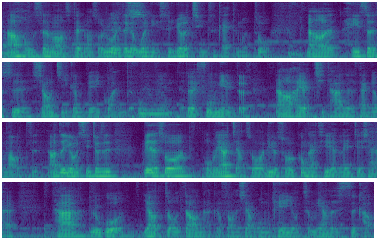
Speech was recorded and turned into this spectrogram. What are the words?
然后红色帽子代表说，如果这个问题是热情，是该怎么做？然后黑色是消极跟悲观的，负面的，对，负面的。然后还有其他的三个帽子。然后这游戏就是，变成说我们要讲说，例如说共感系人类接下来他如果要走到哪个方向，我们可以有怎么样的思考？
